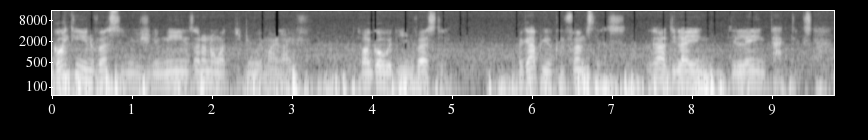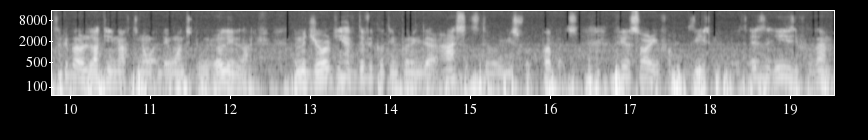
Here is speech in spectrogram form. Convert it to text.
Going to university usually means I don't know what to do with my life, so I'll go with the university. A gap year confirms this. There are delaying delaying tactics. Some people are lucky enough to know what they want to do early in life. The majority have difficulty in putting their assets to a useful purpose. Feel sorry for these people. It isn't easy for them.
